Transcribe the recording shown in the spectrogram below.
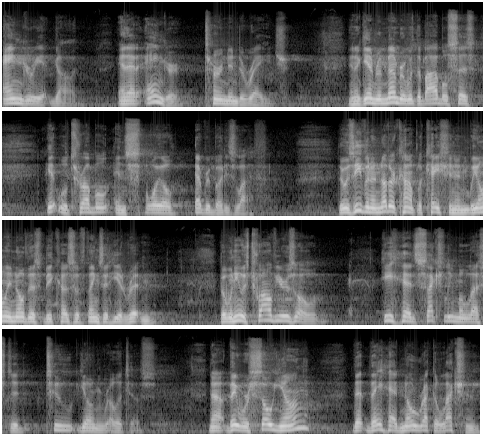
angry at God, and that anger turned into rage. And again, remember what the Bible says it will trouble and spoil everybody's life. There was even another complication, and we only know this because of things that he had written. But when he was 12 years old, he had sexually molested two young relatives. Now, they were so young that they had no recollection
